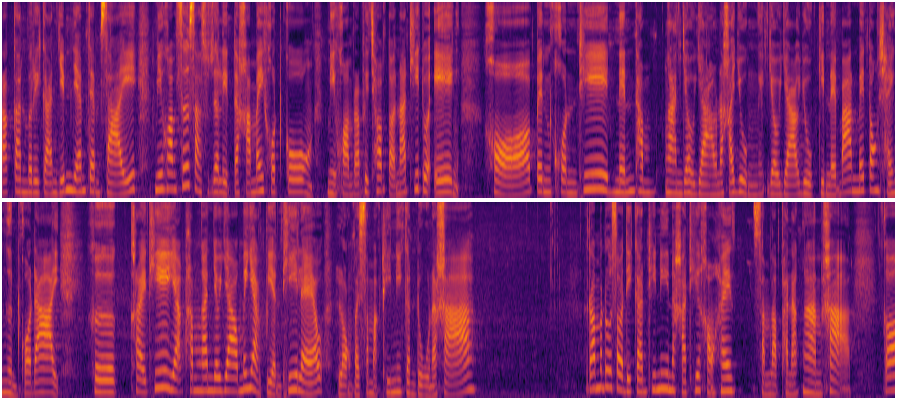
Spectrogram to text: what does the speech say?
รักการบริการยิ้มแย้มแจ่มใส มีความซื่อสัตย์สุจริตนะคะ ไม่คดโกง มีความรับผิดชอบต่อหน้าที่ตัวเองขอเป็นคนที่เน้นทำงานยาวๆนะคะ อยู่ยาวๆ อยู่กินในบ้านไม่ต้องใช้เงินก็ได้ คือใครที่อยากทำงานยาวๆ ไม่อยากเปลี่ยนที่แล้ว ลองไปสมัครที่นี่กันดูนะคะ เรามาดูสวัสดิการที่นี่นะคะ ที่เขาให้สำหรับพนักงานค่ะ ก็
